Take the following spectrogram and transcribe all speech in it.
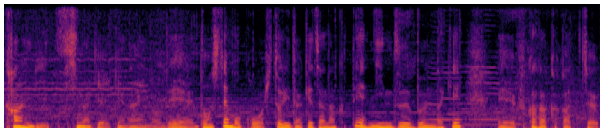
管理しなきゃいけないのでどうしてもこう1人だけじゃなくて人数分だけ、えー、負荷がかかっちゃう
